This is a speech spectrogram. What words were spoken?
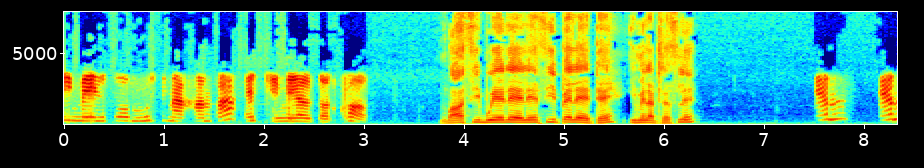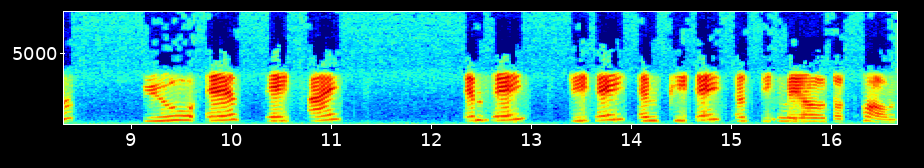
email ko musimahampa at gmail.com. ngiba siyibuyelele siyipelede email address le M M U S H I M A G A M P A at gmail.com.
